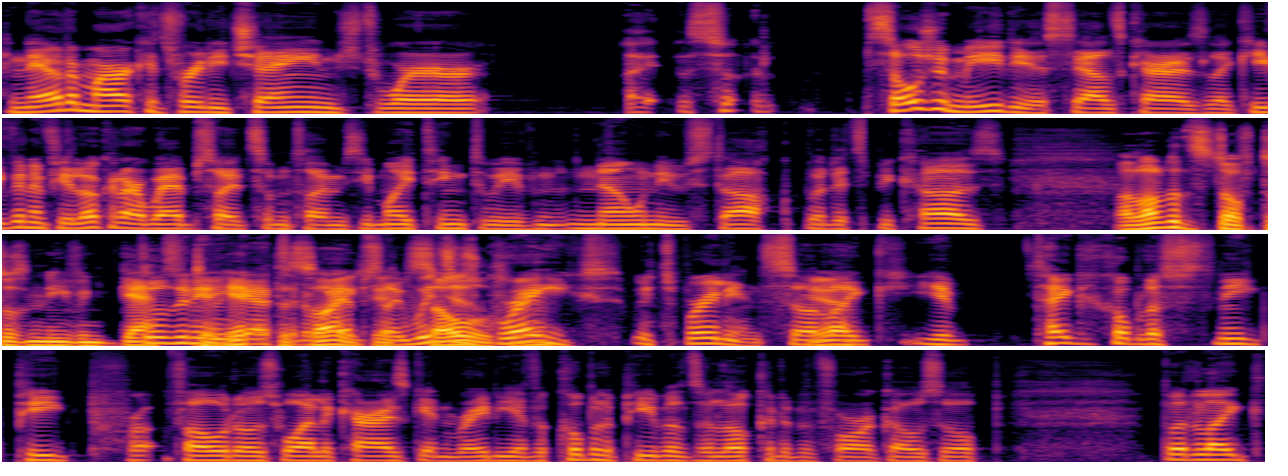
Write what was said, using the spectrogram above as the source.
And now the market's really changed where I, so, social media sells cars. Like even if you look at our website, sometimes you might think we have no new stock, but it's because A lot of the stuff doesn't even get doesn't to even hit get the to the site. website, which sold, is yeah. great. It's brilliant. So Yeah. like you take a couple of sneak peek pr- photos while the car is getting ready. You have a couple of people to look at it before it goes up. But like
